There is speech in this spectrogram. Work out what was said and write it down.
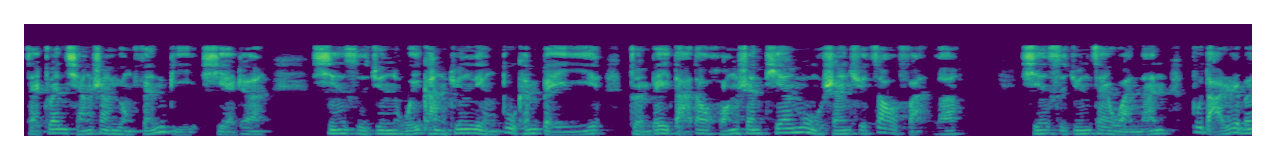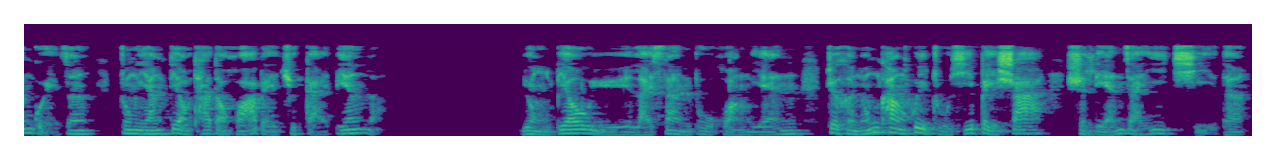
在砖墙上用粉笔写着“新四军违抗军令，不肯北移，准备打到黄山天目山去造反了。新四军在皖南不打日本鬼子，中央调他到华北去改编了。”用标语来散布谎言，这和农抗会主席被杀是连在一起的。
